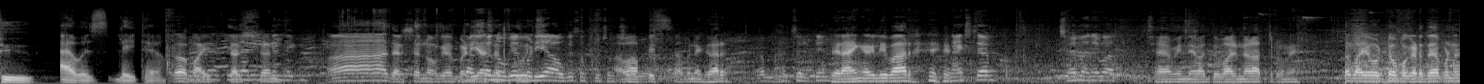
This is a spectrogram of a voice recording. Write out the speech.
Two hours later. तो भाई दर्शन। हाँ दर्शन हो गए बढ़िया दर्शन सब हो गए कुछ। बढ़िया हो गए सब कुछ अब वापिस अपने घर। अब घर चलते हैं। फिर आएँगे अगली बार। नेक्स्ट टाइम छह महीने बाद। छह महीने बाद दोबारा नवरात्रों में। भाई ऑटो पकड़ते हैं अपने।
